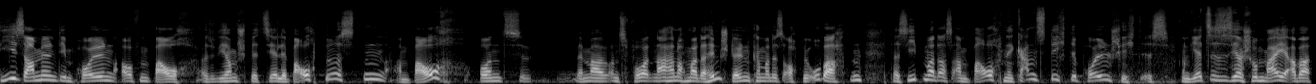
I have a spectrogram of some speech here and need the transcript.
die sammeln den Pollen auf dem Bauch. Also die haben spezielle Bauchbürsten am Bauch und wenn wir uns vor und nachher nochmal dahinstellen, kann man das auch beobachten. Da sieht man, dass am Bauch eine ganz dichte Pollenschicht ist. Und jetzt ist es ja schon Mai, aber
